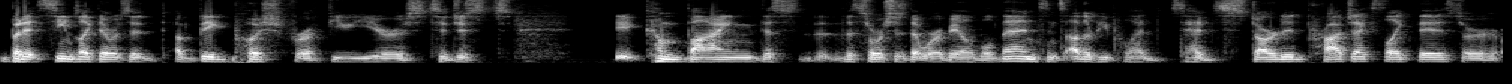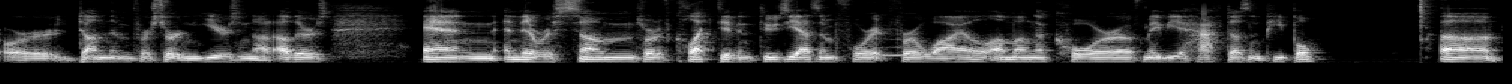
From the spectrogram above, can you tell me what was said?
but it seems like there was a, a big push for a few years to just combine this the sources that were available then since other people had had started projects like this or or done them for certain years and not others. And and there was some sort of collective enthusiasm for it for a while among a core of maybe a half dozen people. Uh,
